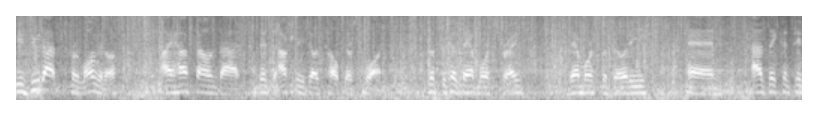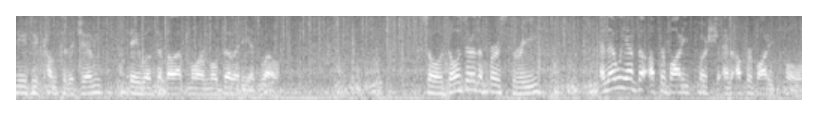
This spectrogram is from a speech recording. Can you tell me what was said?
you do that for long enough, I have found that this actually does help their squat. Just because they have more strength, they have more stability, and as they continue to come to the gym, they will develop more mobility as well. So those are the first three. And then we have the upper body push and upper body pull.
